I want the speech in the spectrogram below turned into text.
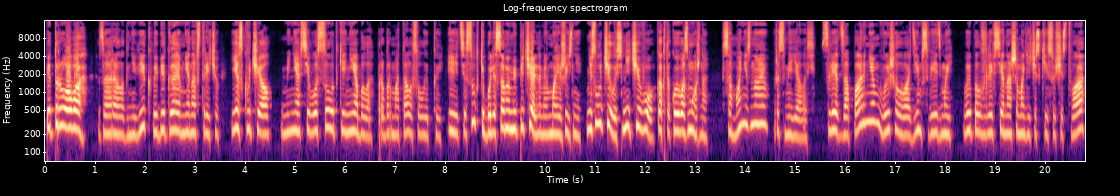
«Петрова!» – заорал огневик, выбегая мне навстречу. «Я скучал!» «Меня всего сутки не было», – пробормотала с улыбкой. «И эти сутки были самыми печальными в моей жизни. Не случилось ничего. Как такое возможно?» «Сама не знаю», – рассмеялась. Вслед за парнем вышел Вадим с ведьмой. Выползли все наши магические существа.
